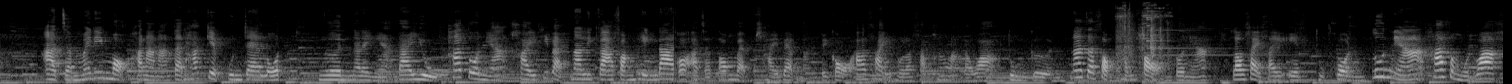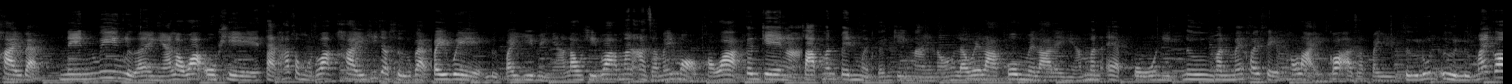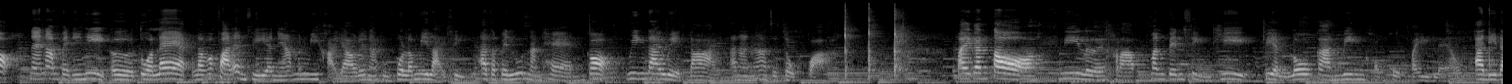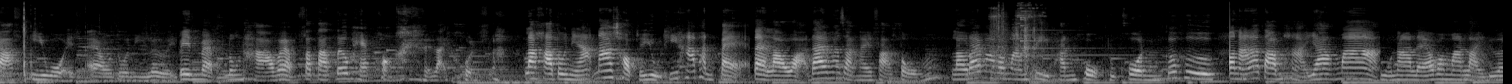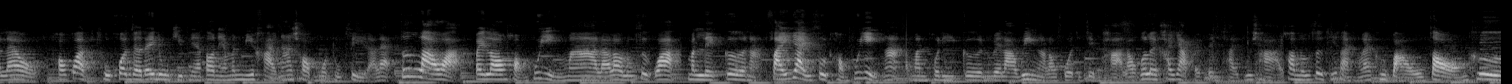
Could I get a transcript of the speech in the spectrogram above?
อาจจะไม่ได้เหมาะขนาดนั้น แต่ถ้าเก็บกุญแจรถเงินอะไรเงี้ยได้อยู่ ถ้าตัวเนี้ยใครที่แบบนาฬิกาฟังเพลงได้ก็อาจจะต้องแบบใช้แบบนั้นไปก่อน ถ้าใส่โทรศัพท์ข้างหลังแล้วว่าตุงเกิน น่าจะ2002ตัวเนี้ยเราใส่ไซส์ S ทุกคน รุ่นเนี้ยถ้าสมมติว่าใครแบบเน้นวิ่งหรืออะไรเงี้ยเราว่าโอเค แต่ถ้าสมมติว่าใครที่จะซื้อแบบไปเวทหรือไปยิมอย่างเงี้ยเราคิดว่ามันอาจจะไม่เหมาะเพราะว่ากางเกงอะซับมันเป็นเหมือนกางเกงในเนาะแล้วเวลาก้มเวลาอะไรเงี้ยมันแอบโป๊นิดนึงมันไม่ค่อยเซฟเท่าไหร่ก็อาจจะไปซื้อรุ่นอื่น หรือไม่ก็แนะนำเป็นนี่เออตัวแรกแล้วก็ฟาสแอนด์ฟรีอันนี้มันมีขายาวด้วยนะทุกคนแล้วมีหลายสีอาจจะเป็นรุ่นนั้นแทนก็วิ่งได้เวทได้ อันนั้นอาจจะจบกว่า ไปกันต่อนี่เลยครับ มันเป็นสิ่งที่เปลี่ยนโลกการวิ่งของผมไปอีกแล้ว Adidas Evo SL ตัวนี้เลย เป็นแบบรองเท้าแบบสตาร์เตอร์แพ็คของใครหลาย ๆ คน ราคาตัวเนี้ยหน้าช็อปจะอยู่ที่ 5,800 แต่เราอะได้มาจากในสะสม เราได้มาประมาณ 4,600 ทุกคนก็คือ ตอนนั้นตามหายากมากหูนานแล้วประมาณหลายเดือนแล้ว เพราะกว่าทุกคนจะได้ดูคลิปเนี้ยตอนเนี้ยมันมีขายหน้าช็อปหมดทุกสีแล้วแหละ ซึ่งเราอะไปลองของผู้หญิงมาแล้วเรารู้สึกว่ามันเล็กเกินอะไซส์ใหญ่สุดของผู้หญิงอะมันพอดีเกินเวลาวิ่งอะเรากลัวจะเจ็บขาเราก็เลยขยับไปเป็นไซส์ผู้ชาย ความรู้สึกที่ใส่ครั้งแรกคือเบาสองคือ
